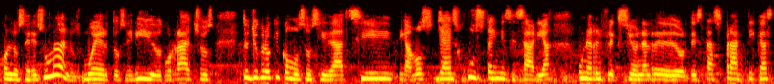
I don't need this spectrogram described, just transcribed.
con los seres humanos, muertos, heridos, borrachos. Entonces yo creo que como sociedad sí, digamos, ya es justa y necesaria una reflexión alrededor de estas prácticas,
